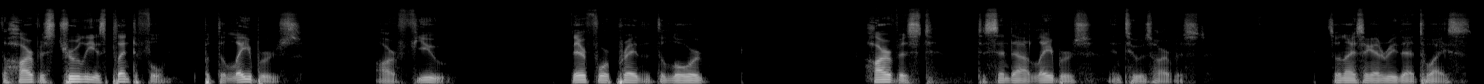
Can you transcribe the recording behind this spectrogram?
The harvest truly is plentiful, but the laborers are few. Therefore, pray that the Lord harvest to send out laborers into his harvest. So nice, I got to read that twice.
